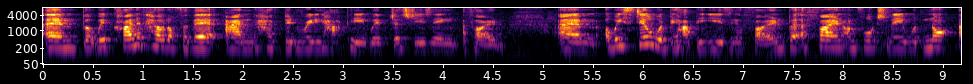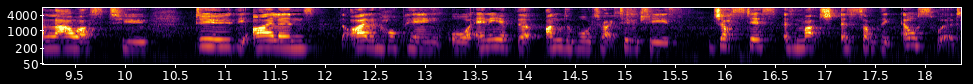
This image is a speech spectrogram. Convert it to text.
Um, but we've kind of held off of it and have been really happy with just using a phone. Um, we still would be happy using a phone, but a phone unfortunately would not allow us to do the islands, the island hopping or any of the underwater activities justice as much as something else would.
